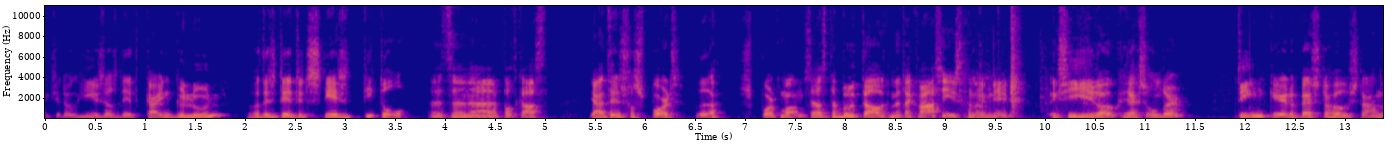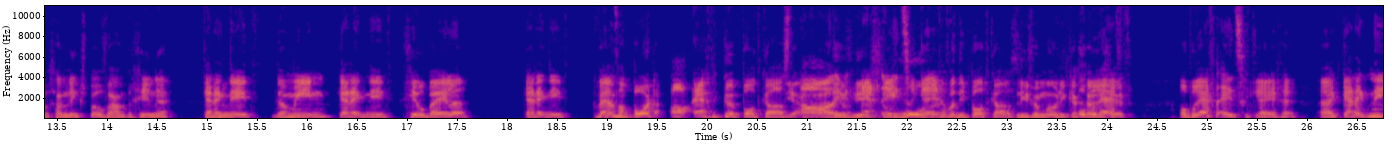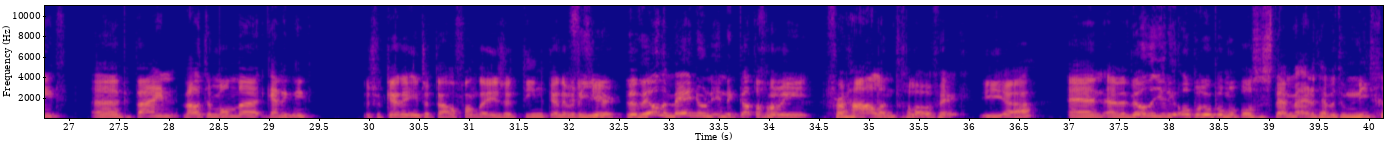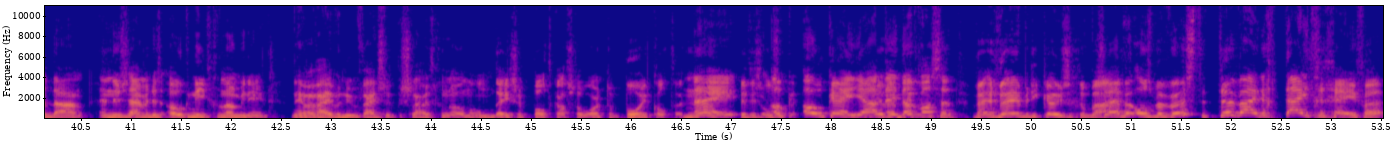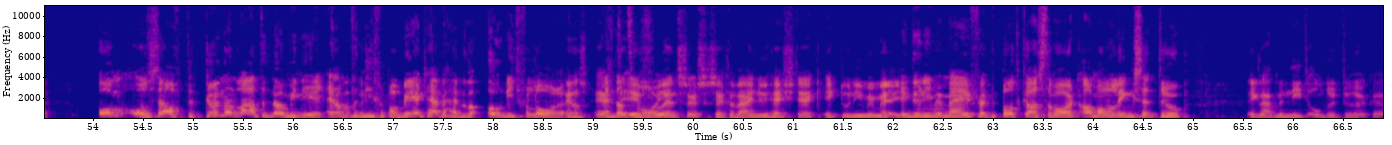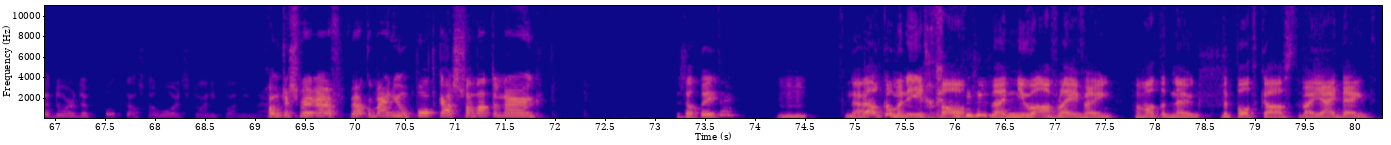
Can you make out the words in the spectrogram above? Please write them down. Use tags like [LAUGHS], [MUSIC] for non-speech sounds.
Ik zit ook hier, zoals dit. Kein Geloen. Wat is dit? Dit is niet eens een titel. Het is een eh, podcast. Ja, het is van sport. Ugh, sportman. Zelfs Taboe Talk met Aquasi is genomineerd. Ik zie hier ook, rechtsonder, tien keer de beste host staan. We gaan linksbovenaan beginnen. Ken ik niet. Domien, ken ik niet. Giel Belen, ken ik niet. Gwen van Poort, oh, echt een kut podcast. Ja, oh, die ik hoef je heb echt eens te iets horen. gekregen van die podcast. Lieve Monica Geuze. Oprecht. Oprecht aids gekregen. Eh, ken ik niet. Eh Pepijn, Wouter Monde, ken ik niet. Dus we kennen in totaal van deze tien, kennen we de vier. Vier. We wilden meedoen in de categorie verhalend, geloof ik. Ja. En eh, we wilden jullie oproepen om op ons te stemmen en dat hebben we toen niet gedaan. En nu zijn we dus ook niet genomineerd. Nee, maar wij hebben nu wijselijk besluit genomen om deze podcast award te boycotten. Nee. Dit is ons... Oké, ja, nee, dit- dat was het. Wij, wij hebben die keuze gemaakt. Ze hebben ons bewust te weinig tijd gegeven om onszelf te kunnen laten nomineren. En omdat we het niet geprobeerd hebben, hebben we ook niet verloren. En als En echte dat is mooi. influencers zeggen wij nu hashtag ik doe niet meer mee. Ik doe niet meer mee, fuck de podcast award, allemaal linkse troep. Ik laat me niet onderdrukken door de Podcast Awards 2020. Maar... Grote Smurf, welkom bij een nieuwe podcast van Wat een Leuk. Is dat beter? Nou, Welkom in ieder geval [LAUGHS] bij een nieuwe aflevering van Wat een Neuk. De podcast waar jij denkt,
